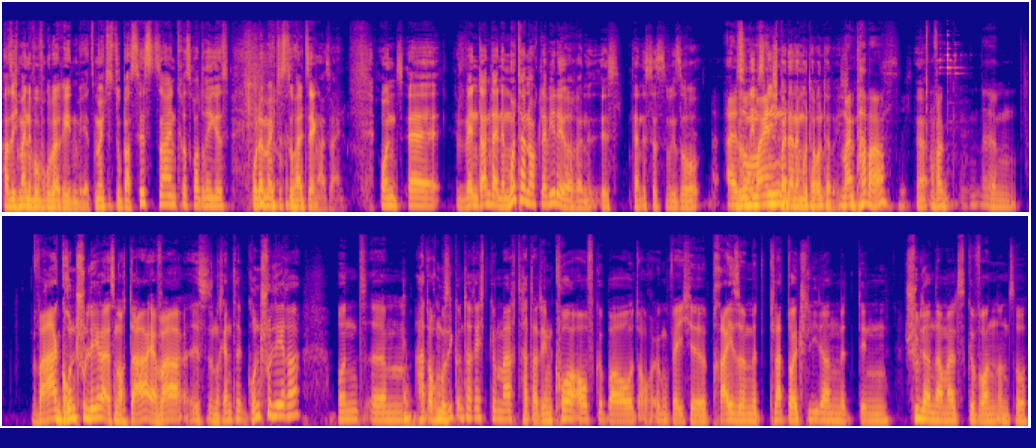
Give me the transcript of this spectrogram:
Also ich meine, worüber reden wir jetzt? Möchtest du Bassist sein, Chris Rodriguez, oder möchtest du halt Sänger sein? Und äh, wenn dann deine Mutter noch Klavierlehrerin ist, dann ist das sowieso. Also du nimmst mein, nicht bei deiner Mutter Unterricht. Mein Papa Ja. war, ähm, war Grundschullehrer, ist noch da. Er war, ist in Rente, Grundschullehrer und ähm, hat auch Musikunterricht gemacht, hat da den Chor aufgebaut, auch irgendwelche Preise mit Plattdeutschliedern mit den Schülern damals gewonnen und so.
